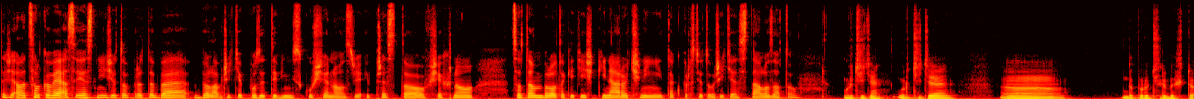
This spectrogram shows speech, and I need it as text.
Takže ale celkově asi jasný, že to pro tebe byla určitě pozitivní zkušenost, že i přesto všechno, co tam bylo taky těžký, náročný, tak prostě to určitě stálo za to. Určitě, určitě. Uh, doporučil bych to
